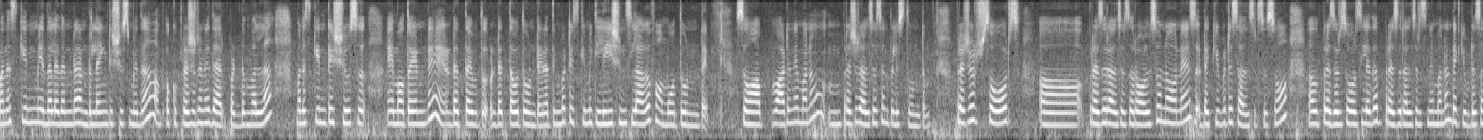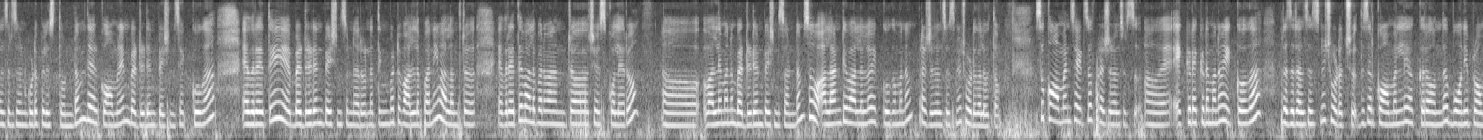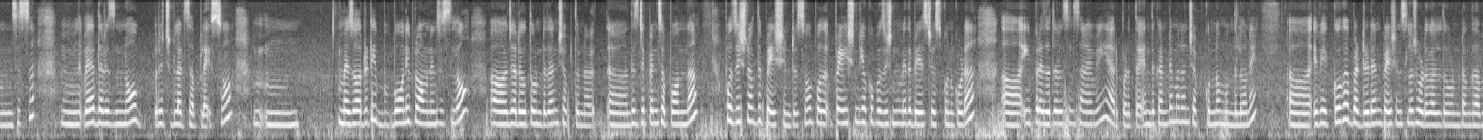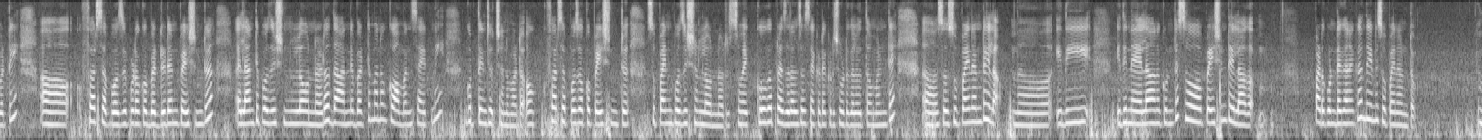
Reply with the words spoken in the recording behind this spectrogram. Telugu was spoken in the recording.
మన స్కిన్ మీద లేదంటే అండర్లయింగ్ టిష్యూస్ మీద ఒక ప్రెషర్ అనేది ఏర్పడడం వల్ల మన స్కిన్ టిష్యూస్ ఏమవుతాయంటే డెత్ అవుతూ డెత్ అవుతూ ఉంటాయి. నథింగ్ బట్ ఇస్కిమిక్ లీషన్స్ లాగా ఫామ్ అవుతూ ఉంటాయి. సో వాటిని వాటినే మనం ప్రెషర్ అల్సర్స్ అని పిలుస్తూ ఉంటాం. Pressure sores pressure ulcers are also known as decubitus ulcers so pressure sores లేదా ప్రెషర్ అల్సర్స్ని మనం డెక్యూబిటస్ అల్సర్స్ అని కూడా పిలుస్తూ ఉంటాం. They are common in bedridden patients ఎక్కువగా ఎవరైతే బెడ్ రిడెన్ పేషెంట్స్ ఉన్నారో నథింగ్ బట్ వాళ్ళ పని వాళ్ళంతా ఎవరైతే వాళ్ళ పని వాళ్ళంతా చేసుకోలేరో వాళ్ళే మనం బెడ్ రిడన్ పేషెంట్స్ అంటాం. సో అలాంటి వాళ్ళలో ఎక్కువగా మనం ప్రెషర్ అల్సర్స్ని చూడగలుగుతాం. So common sides of pressure ulcers ఎక్కడెక్కడ మనం ఎక్కువగా ప్రెషర్ అల్సర్స్ని చూడొచ్చు. దిస్ ఆర్ కామన్లీ అక్కడ ఉందా bony prominences where there is no rich blood supply so majority bony ప్రామినెన్సెస్లో జరుగుతూ ఉంటుందని చెప్తున్నారు. This depends upon the position of the patient so patient యొక్క పొజిషన్ మీద బేస్ చేసుకొని కూడా ఈ ప్రెజరల్సల్స్ అనేవి ఏర్పడతాయి. ఎందుకంటే మనం చెప్పుకున్న ముందులోనే ఇవి ఎక్కువగా బెడ్ రిడన్ పేషెంట్స్లో చూడగలుగుతూ ఉంటాం కాబట్టి ఫర్ సపోజ్ ఇప్పుడు ఒక బెడ్ రిడన్ పేషెంట్ ఎలాంటి పొజిషన్లో ఉన్నాడో దాన్ని బట్టి మనం కామన్ సైట్ని గుర్తించవచ్చు అనమాట ఫర్ సపోజ్ ఒక పేషెంట్ సుపైన్ పొజిషన్లో ఉన్నారు. సో ఎక్కువగా ప్రెజరల్సెస్ ఎక్కడెక్కడ చూడ చూడగలుగుతామంటే సో సుపైన్ అంటే ఇలా ఇది ఇది నేల అనుకుంటే సో పేషెంట్ ఇలాగ పడుకుంటే కనుక దీన్ని సుపైన్ అంటాం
